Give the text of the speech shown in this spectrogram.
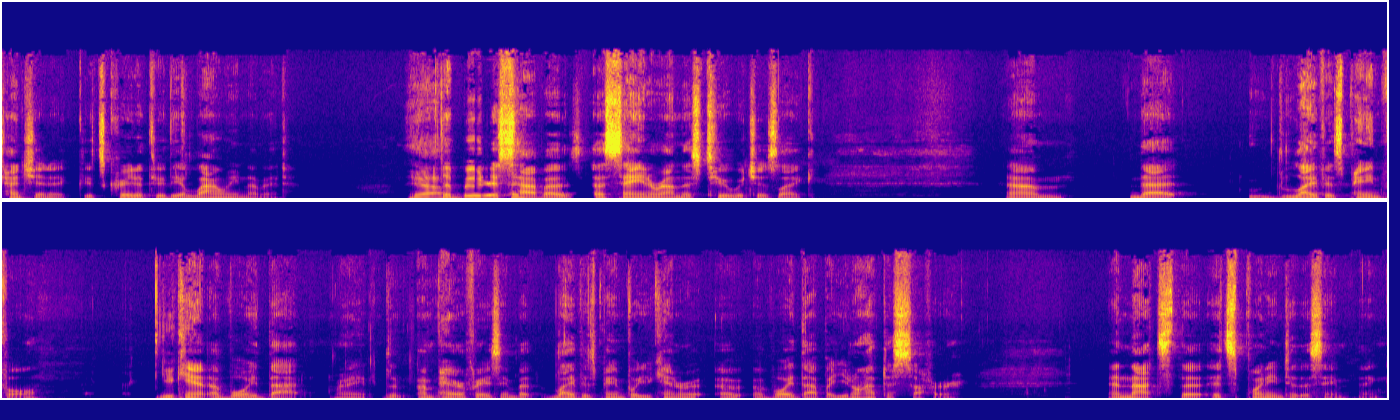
tension. It, it's created through the allowing of it Yeah. the Buddhists have a, a saying around this too, which is like, um, that life is painful. You can't avoid that, right? I'm paraphrasing, but life is painful. You can't a- avoid that, but you don't have to suffer. And that's the, it's pointing to the same thing.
